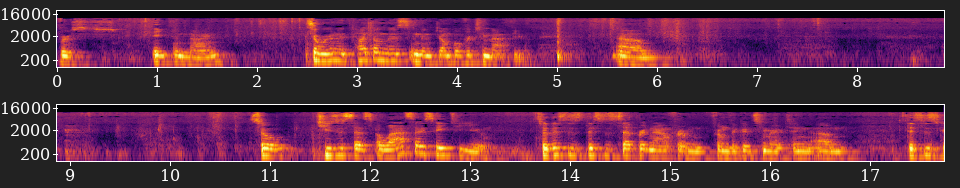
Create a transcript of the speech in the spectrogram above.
verse 8 and 9. So we're going to touch on this and then jump over to Matthew. Um, so Jesus says, "Alas, I say to you." So this is this is separate now from from the Good Samaritan. Um, this is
